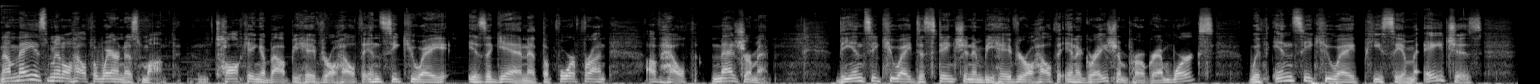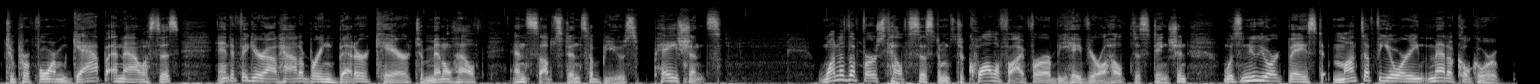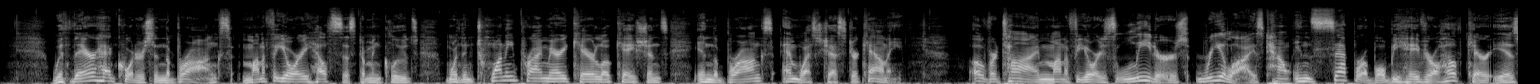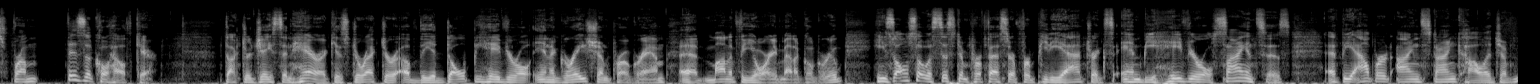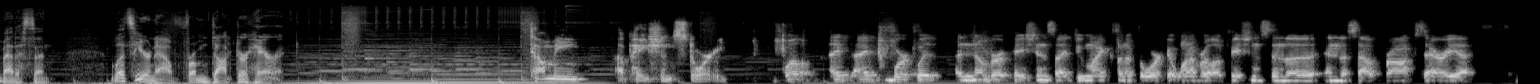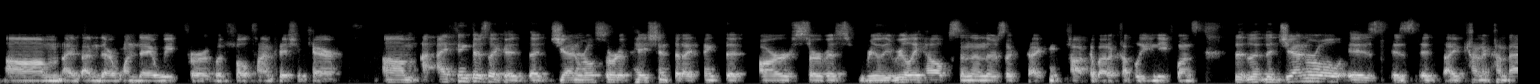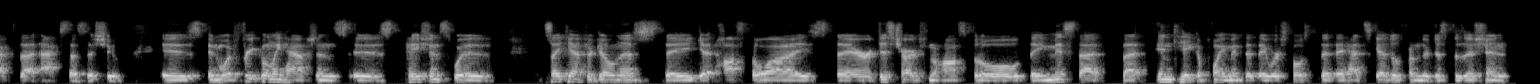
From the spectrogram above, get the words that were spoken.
Now, May is Mental Health Awareness Month, and talking about behavioral health, NCQA is again at the forefront of health measurement. The NCQA Distinction in Behavioral Health Integration Program works with NCQA PCMHs to perform gap analysis and to figure out how to bring better care to mental health and substance abuse patients. One of the first health systems to qualify for our behavioral health distinction was New York based Montefiore Medical Group. With their headquarters in the Bronx, Montefiore Health System includes more than 20 primary care locations in the Bronx and Westchester County. Over time, Montefiore's leaders realized how inseparable behavioral health care is from physical health care. Dr. Jason Herrick is director of the Adult Behavioral Integration Program at Montefiore Medical Group. He's also assistant professor for pediatrics and behavioral sciences at the Albert Einstein College of Medicine. Let's hear now from Dr. Herrick. Tell me a patient story. Well, I, I, work with a number of patients. I do my clinical work at one of our locations in the in the South Bronx area. Um, I, am there one day a week for with full time patient care. Um, I, think there's like a, a, general sort of patient that I think that our service really, really helps. And then there's a, I can talk about a couple of unique ones. The, the, the general is, is it, I kind of come back to that access issue is, and what frequently happens is patients with psychiatric illness, they get hospitalized, they're discharged from the hospital, they miss that that intake appointment that they were supposed to, that they had scheduled from their disposition.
